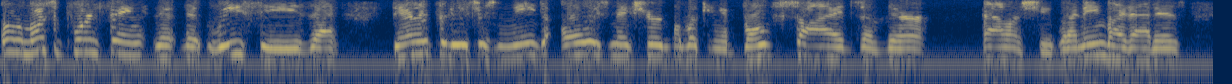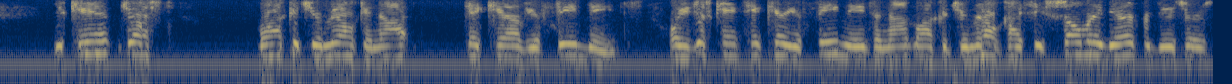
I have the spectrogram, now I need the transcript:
Well, the most important thing that, that we see is that dairy producers need to always make sure they're looking at both sides of their balance sheet. What I mean by that is you can't just market your milk and not take care of your feed needs or you just can't take care of your feed needs and not market your milk. I see so many dairy producers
